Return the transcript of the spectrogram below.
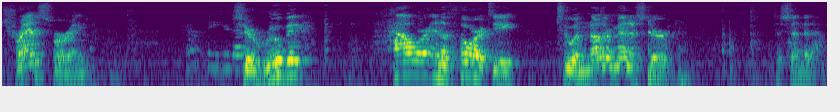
transferring How could he do that? cherubic power and authority to another minister to send it out.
